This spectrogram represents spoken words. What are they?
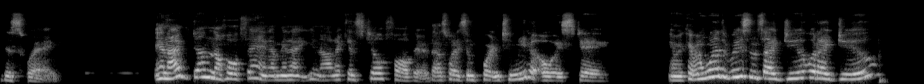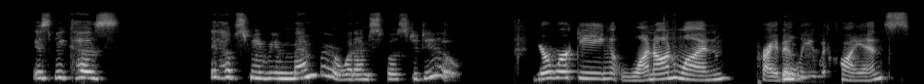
this way. And I've done the whole thing. I mean, I, you know, and I can still fall there. That's why it's important to me to always stay in recovery. And one of the reasons I do what I do is because it helps me remember what I'm supposed to do. You're working one on one privately mm-hmm. with clients.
